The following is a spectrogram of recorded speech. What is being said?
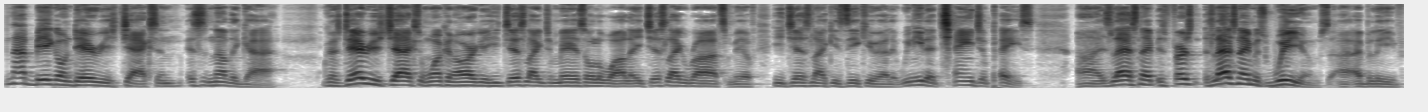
not big on Darius Jackson. It's another guy. Because Darius Jackson, one can argue, he's just like Jamize Olawale, just like Rod Smith, he's just like Ezekiel Elliott. We need a change of pace. Uh, his last name, his first, his last name is Williams, I, I believe.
